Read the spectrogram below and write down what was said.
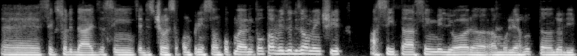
é, sexualidades, assim, eles tinham essa compreensão um pouco maior. Então talvez eles realmente aceitassem melhor a, a mulher lutando ali.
